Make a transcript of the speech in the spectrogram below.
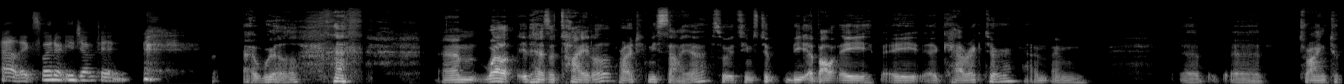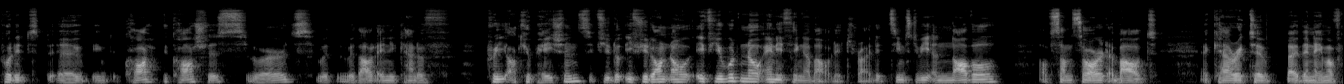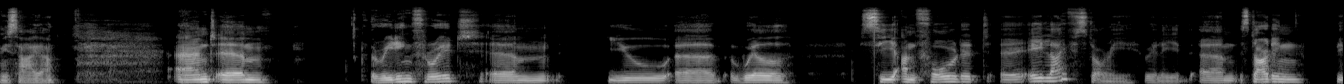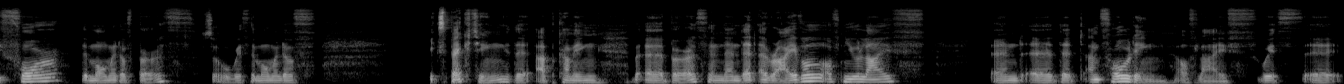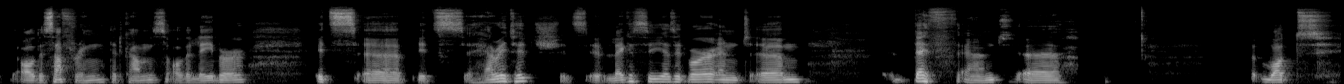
Alex, why don't you jump in? I will. um, well, it has a title, right? Messiah. So it seems to be about a a, a character. I'm, I'm uh, uh, trying to put it uh, in cautious words with without any kind of preoccupations. If you do, if you don't know, if you wouldn't know anything about it, right? It seems to be a novel of some sort about a character by the name of Messiah, and um, reading through it, um, you uh, will see unfolded a, life story, really, um, starting before the moment of birth. So, with the moment of expecting the upcoming uh, birth, and then that arrival of new life, and uh, that unfolding of life with uh, all the suffering that comes, all the labor its uh, its heritage, its uh, legacy, as it were, and um, death and uh, what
